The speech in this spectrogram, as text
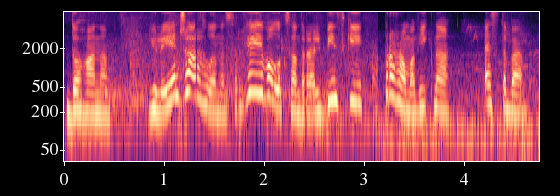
догана. Юлія Янчар, Галина Сергеєва, Олександр Альбінський. Програма Вікна СТБ.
